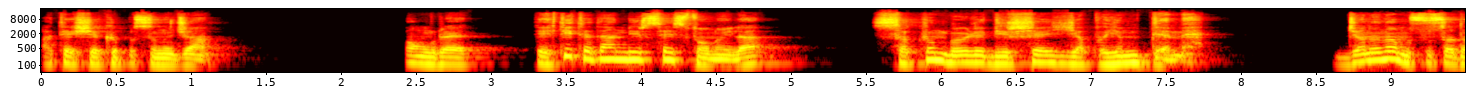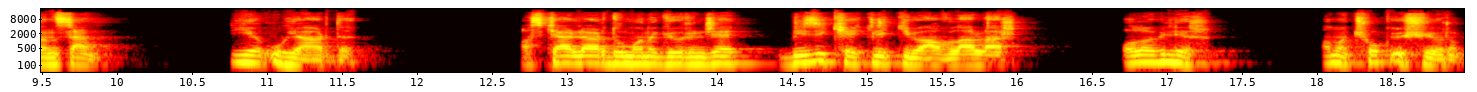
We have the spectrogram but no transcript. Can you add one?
Ateş yakıp ısınacağım. Kongre tehdit eden bir ses tonuyla sakın böyle bir şey yapayım deme. Canına mı susadın sen? diye uyardı. Askerler dumanı görünce bizi keklik gibi avlarlar. Olabilir ama çok üşüyorum.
